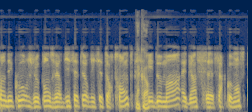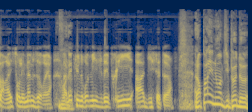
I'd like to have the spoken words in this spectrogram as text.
fin des courses, je pense, vers 17h, 17h30. D'accord. Et demain, eh bien, ça recommence pareil sur les mêmes horaires, Voilà. avec une remise des prix à 17h. Alors parlez-nous un petit peu de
